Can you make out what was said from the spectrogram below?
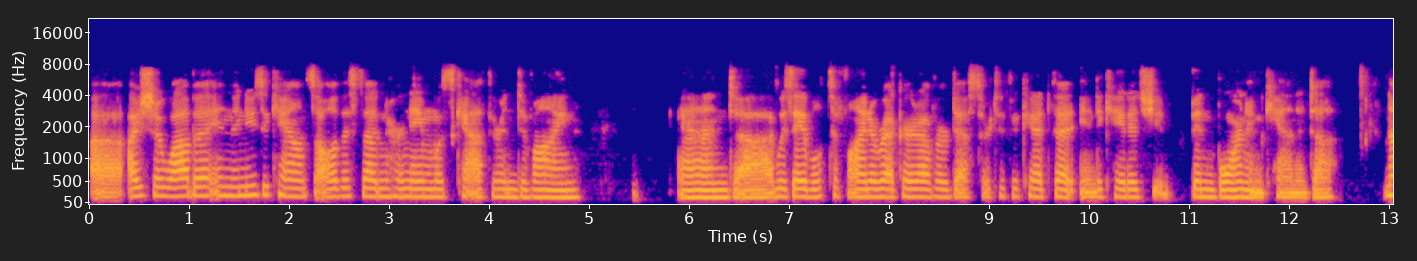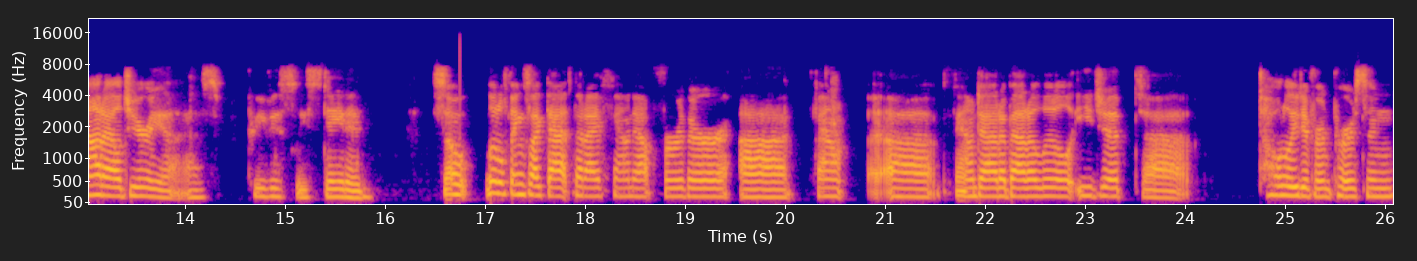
uh, Aisha Waba in the news accounts, all of a sudden her name was Catherine Devine and uh, I was able to find a record of her death certificate that indicated she'd been born in Canada, not Algeria, as previously stated. So little things like that that I found out further. Uh, found uh, found out about a little Egypt, uh, totally different person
